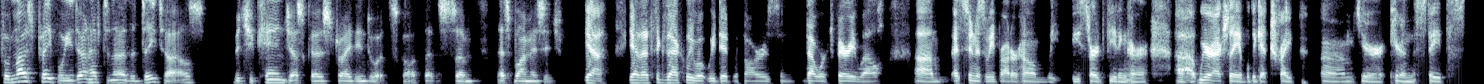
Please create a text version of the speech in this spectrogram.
for most people, you don't have to know the details, but you can just go straight into it, Scott. That's um, that's my message. Yeah, yeah, that's exactly what we did with ours, and that worked very well. Um, as soon as we brought her home, we we started feeding her. Uh, we were actually able to get tripe um, here here in the states,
